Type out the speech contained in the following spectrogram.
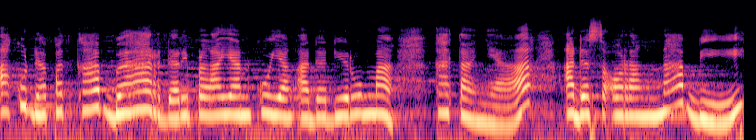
Aku dapat kabar dari pelayanku yang ada di rumah. Katanya ada seorang nabi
